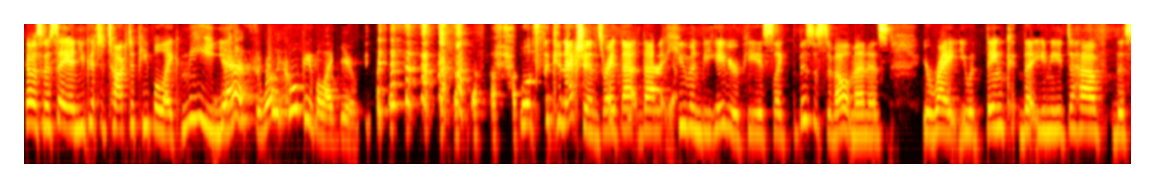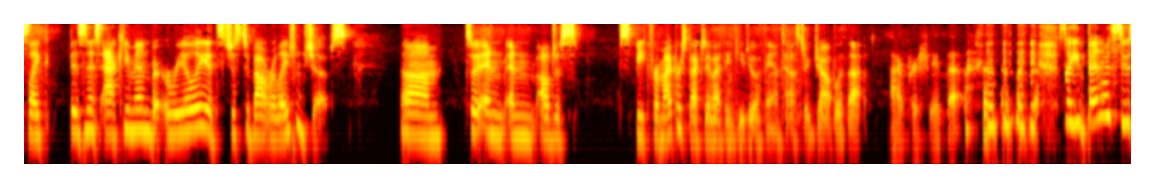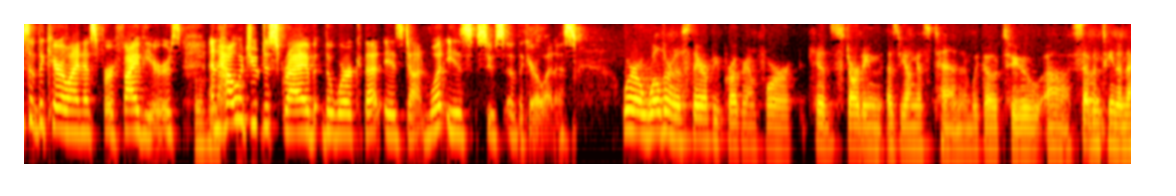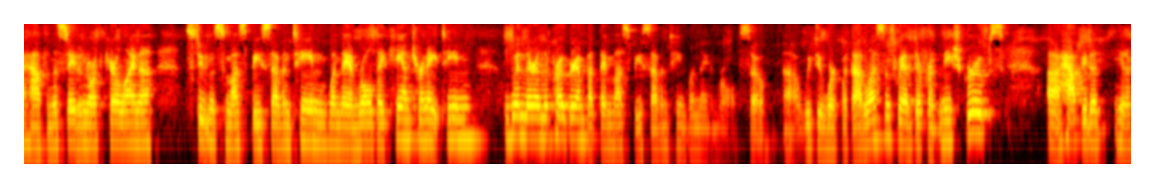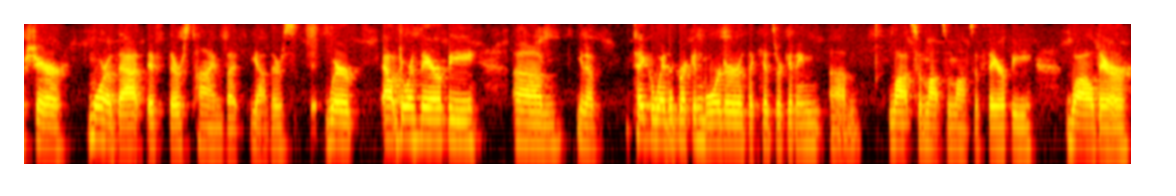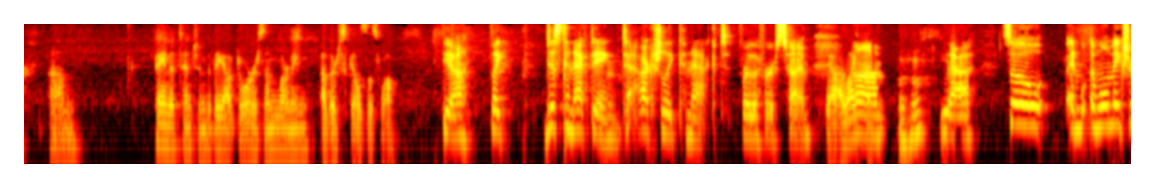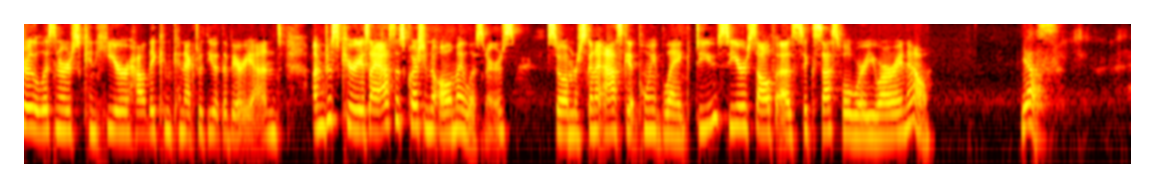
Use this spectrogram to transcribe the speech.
I was going to say, and you get to talk to people like me. Yes, really cool people like you. well, it's the connections, right? That that yeah. human behavior piece, like the business development, is. You're right. You would think that you need to have this like business acumen, but really, it's just about relationships um, so and and I'll just speak from my perspective. I think you do a fantastic job with that. I appreciate that. so you've been with SUWS of the Carolinas for five years. Mm-hmm. And how would you describe the work that is done? What is SUWS of the Carolinas? We're a wilderness therapy program for kids starting as young as 10, and we go to uh, 17 and a half in the state of North Carolina. Students must be 17 when they enroll. They can turn 18 when they're in the program, but they must be 17 when they enroll. So uh, we do work with adolescents. We have different niche groups. Uh, happy to you know share more of that if there's time. But yeah, there's where outdoor therapy. Um, you know, take away the brick and mortar. The kids are getting um, lots and lots and lots of therapy while they're um, paying attention to the outdoors and learning other skills as well. Yeah, like disconnecting to actually connect for the first time. Yeah, I like um, that. Mm-hmm. Yeah. So, and, and we'll make sure the listeners can hear how they can connect with you at the very end. I'm just curious. I asked this question to all my listeners. So I'm just going to ask it point blank. Do you see yourself as successful where you are right now? Yes,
